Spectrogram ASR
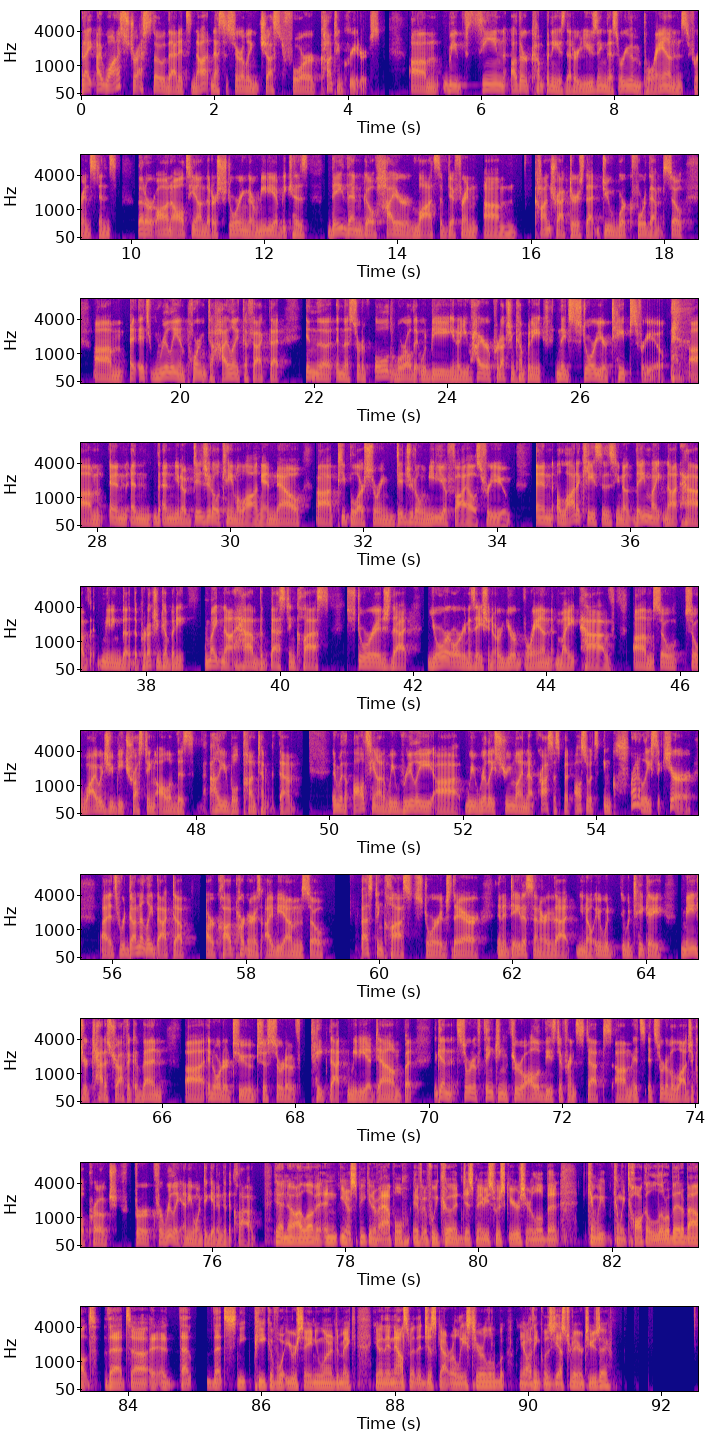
And I, I want to stress, though, that it's not necessarily just for content creators. Um, we've seen other companies that are using this, or even brands, for instance, that are on Alteon that are storing their media because they then go hire lots of different um, contractors that do work for them. So um, it's really important to highlight the fact that in the in the sort of old world, it would be you know you hire a production company and they'd store your tapes for you, um, and and then you know digital came along and now uh, people are storing digital media files for you. And a lot of cases, you know, they might not have, meaning the the production company might not have the best in class storage that your organization or your brand might have. Um, so, so why would you be trusting all of this valuable content with them? And with Alteon, we really uh, we really streamline that process, but also it's incredibly secure. Uh, it's redundantly backed up. Our cloud partner is IBM, so best in class storage there in a data center that you know it would it would take a major catastrophic event uh, in order to to sort of take that media down. But again, sort of thinking through all of these different steps, um, it's it's sort of a logical approach for for really anyone to get into the cloud. Yeah, no, I love it. And you know, speaking of Apple, if if we could just maybe switch gears here a little bit, can we can we talk a little bit about that uh, that that sneak peek of what you were saying you wanted to make? You know, the announcement that just got released here a little bit. You know, I think it was yesterday or Tuesday.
